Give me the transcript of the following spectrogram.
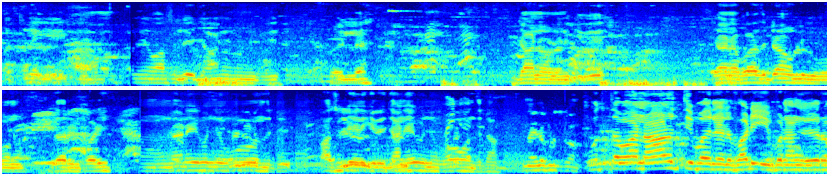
பத்திரிகை வாசல் ஜானவன் நிற்குது கோயிலில் ஜானவன் நிற்குது ஜானை பார்த்துட்டா உள்ளுக்கு போகணும். இதாக இருக்கு படி. ஜானே கொஞ்சம் கோவம் வந்துட்டு. வாசல்லே நிற்கிது ஜானே கொஞ்சம் கோவம் வந்துட்டான். மொத்தமாக நானூற்றி பதினேழு படி இப்போ நாங்கள் ஏற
